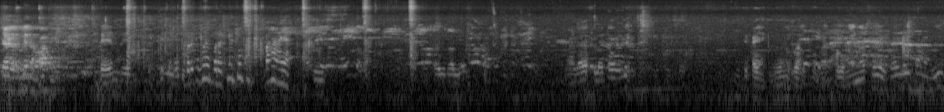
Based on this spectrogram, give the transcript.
Cosa Ujú. así. Ujú. ¿Para qué fueron por aquí entonces? Bajan allá. Se caen, bueno, por, por lo menos eh, ahí estamos bien.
